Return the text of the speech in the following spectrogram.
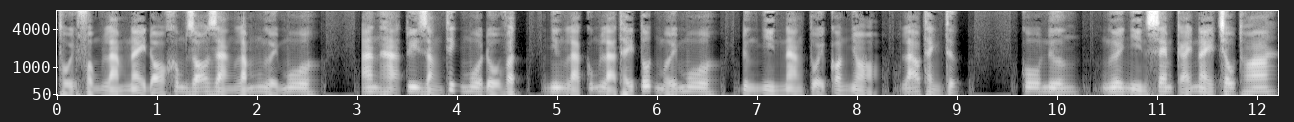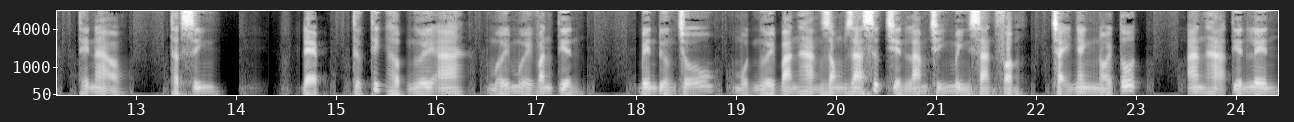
thổi phồng làm này đó không rõ ràng lắm người mua. An Hạ tuy rằng thích mua đồ vật, nhưng là cũng là thấy tốt mới mua, đừng nhìn nàng tuổi còn nhỏ, lão thành thực. Cô nương, ngươi nhìn xem cái này châu thoa, thế nào? Thật xinh, đẹp, thực thích hợp ngươi a mới 10 văn tiền. Bên đường chỗ, một người bán hàng rong ra sức triển lãm chính mình sản phẩm, chạy nhanh nói tốt. An Hạ tiến lên,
